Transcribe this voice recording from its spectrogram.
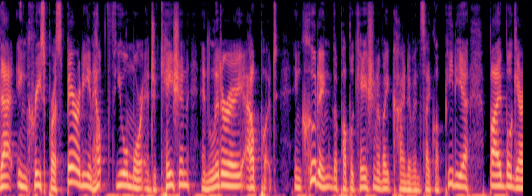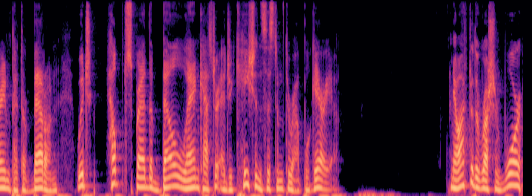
That increased prosperity and helped fuel more education and literary output, including the publication of a kind of encyclopedia by Bulgarian Peter Beron, which helped spread the Bell Lancaster education system throughout Bulgaria. Now, after the Russian War,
